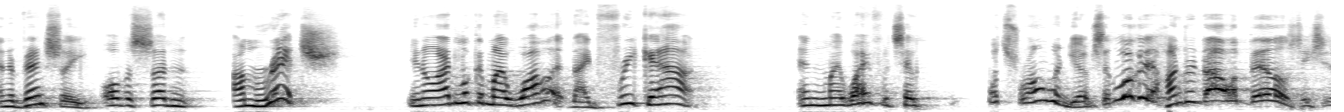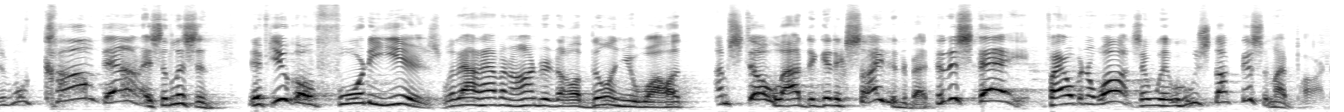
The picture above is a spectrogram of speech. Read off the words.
and eventually, all of a sudden, I'm rich. You know, I'd look at my wallet and I'd freak out. And my wife would say, What's wrong with you? I said, Look at it, $100 bills. And She said, Well, calm down. I said, Listen, if you go 40 years without having a $100 bill in your wallet, I'm still allowed to get excited about it. To this day, if I open a wallet, I say, well, Who stuck this in my pocket?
